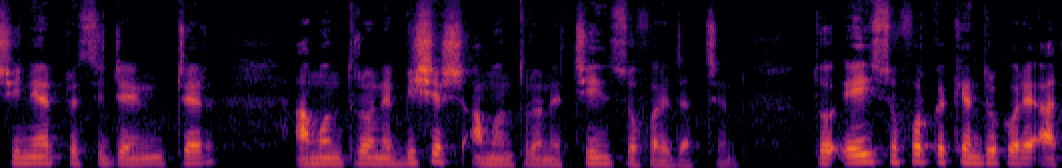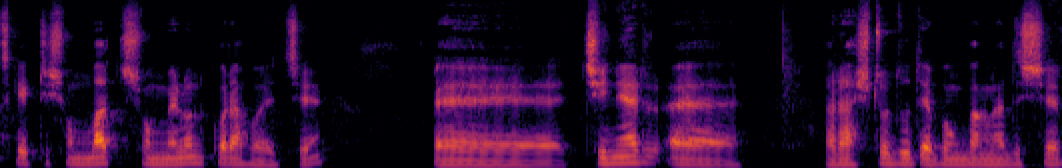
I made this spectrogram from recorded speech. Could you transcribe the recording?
চীনের প্রেসিডেন্টের আমন্ত্রণে, বিশেষ আমন্ত্রণে চীন সফরে যাচ্ছেন। তো এই সফরকে কেন্দ্র করে আজকে একটি সংবাদ সম্মেলন করা হয়েছে। চীনের রাষ্ট্রদূত এবং বাংলাদেশের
